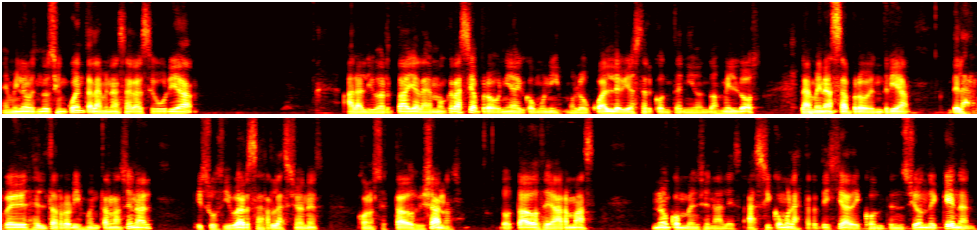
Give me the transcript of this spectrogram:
En 1950 la amenaza de la seguridad a la libertad y a la democracia provenía del comunismo, lo cual debía ser contenido. En 2002 la amenaza provendría de las redes del terrorismo internacional y sus diversas relaciones con los estados villanos, dotados de armas no convencionales, así como la estrategia de contención de Kenan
